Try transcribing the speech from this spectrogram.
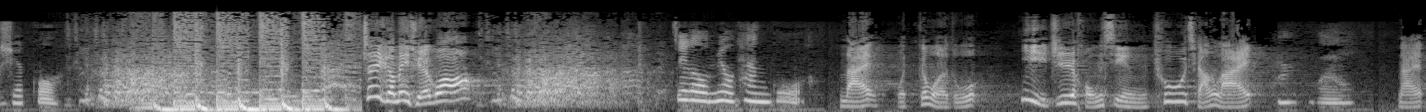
学过。这个没学过啊？这个我没有看过。来，我跟我读：一枝红杏出墙来，啊，来，来，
